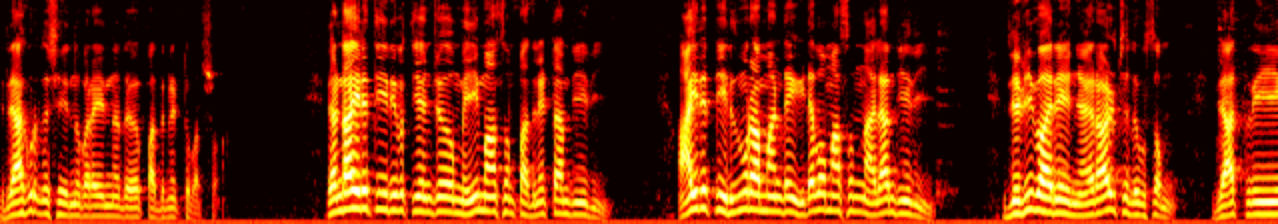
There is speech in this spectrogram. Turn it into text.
രാഹുർ ദശ എന്ന് പറയുന്നത് പതിനെട്ട് വർഷമാണ്. രണ്ടായിരത്തി ഇരുപത്തിയഞ്ച് മെയ് മാസം പതിനെട്ടാം തീയതി ആയിരത്തി ഇരുന്നൂറാം ആണ്ട് ഇടവമാസം നാലാം തീയതി രവിവാരെ ഞായറാഴ്ച ദിവസം രാത്രി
